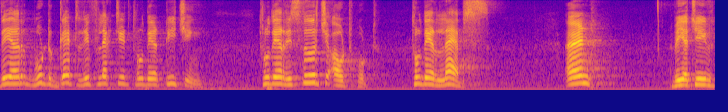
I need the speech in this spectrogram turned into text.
there would get reflected through their teaching, through their research output, through their labs. And we achieve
